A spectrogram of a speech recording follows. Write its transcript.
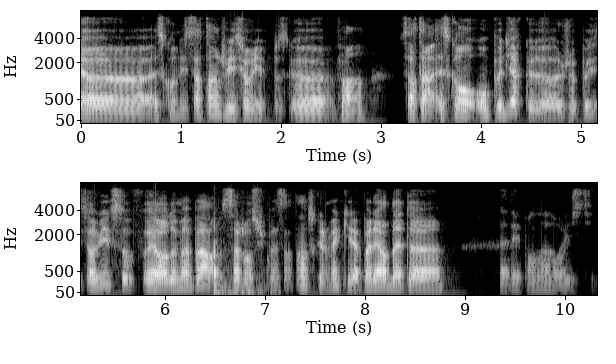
euh, est-ce qu'on est certain que je vais y survivre? Parce que, enfin, certain. Est-ce qu'on on peut dire que euh, je peux y survivre sauf erreur de ma part? Ça, j'en suis pas certain parce que le mec, il a pas l'air d'être euh, Ça dépendra de Rollistim.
